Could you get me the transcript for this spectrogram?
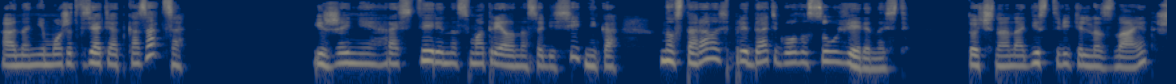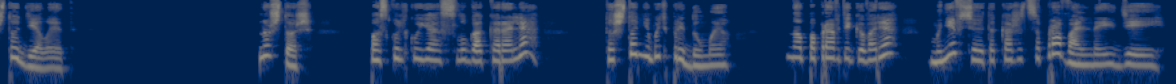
Она не может взять и отказаться? И Женя растерянно смотрела на собеседника, но старалась придать голосу уверенность. Точно она действительно знает, что делает. Ну что ж, поскольку я слуга короля, то что-нибудь придумаю. Но, по правде говоря, мне все это кажется провальной идеей.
